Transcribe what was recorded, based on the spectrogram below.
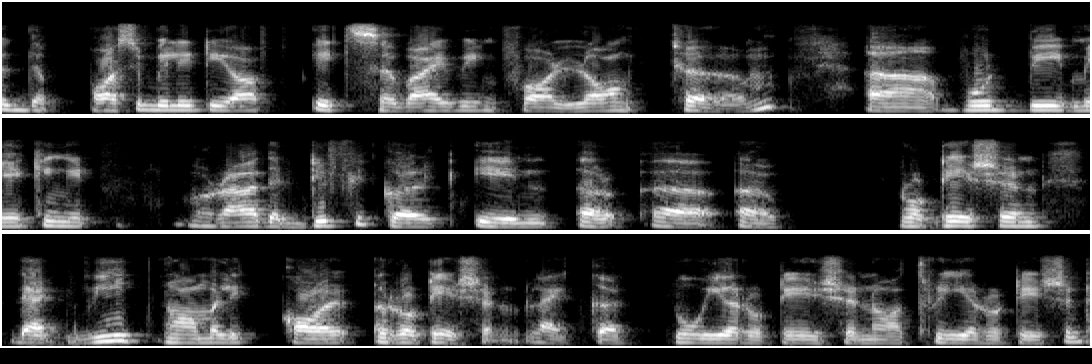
the possibility of it surviving for long term uh, would be making it rather difficult in a, a, a, rotation that we normally call a rotation, like a two-year rotation or three-year rotation,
